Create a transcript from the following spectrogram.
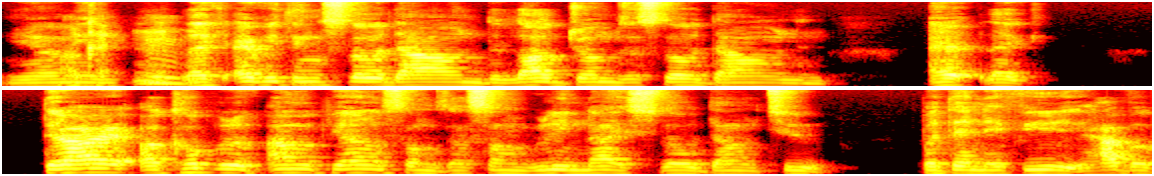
You know what I mean? Mm. Like everything's slowed down, the log drums are slowed down, and I, like there are a couple of I'm a piano songs that sound really nice slowed down too. But then if you have a,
